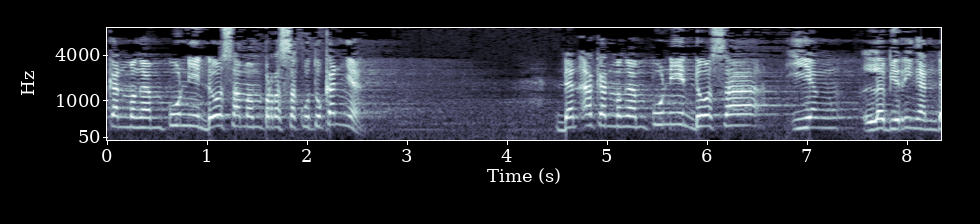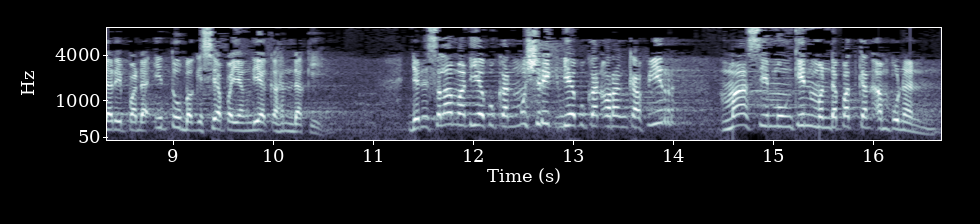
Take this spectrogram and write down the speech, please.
akan mengampuni dosa mempersekutukannya dan akan mengampuni dosa yang lebih ringan daripada itu bagi siapa yang dia kehendaki. Jadi selama dia bukan musyrik, dia bukan orang kafir, masih mungkin mendapatkan ampunan.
